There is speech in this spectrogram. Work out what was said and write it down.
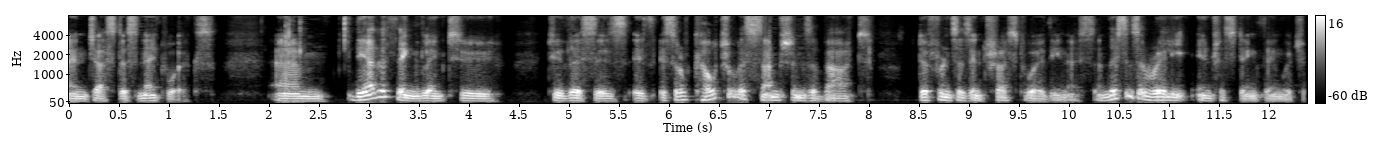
and justice networks. Um, the other thing linked to to this is, is, is sort of cultural assumptions about differences in trustworthiness and this is a really interesting thing which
